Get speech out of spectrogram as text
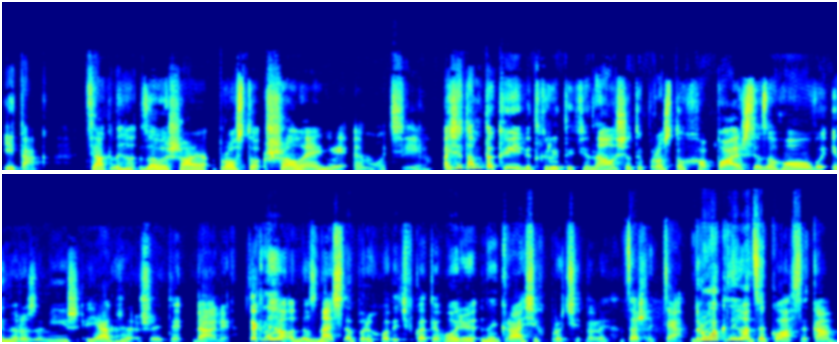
І так. Ця книга залишає просто шалені емоції. А ще там такий відкритий фінал, що ти просто хапаєшся за голову і не розумієш, як же жити далі. Ця книга однозначно переходить в категорію найкращих прочитаних за життя. Друга книга це класика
